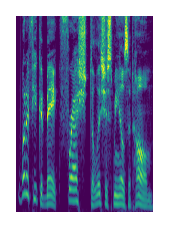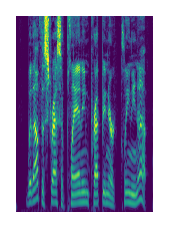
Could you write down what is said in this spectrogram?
What if you could make fresh, delicious meals at home without the stress of planning, prepping, or cleaning up?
